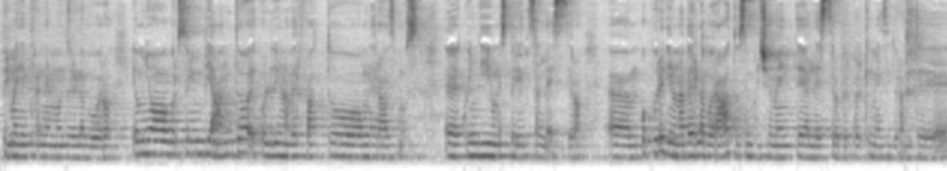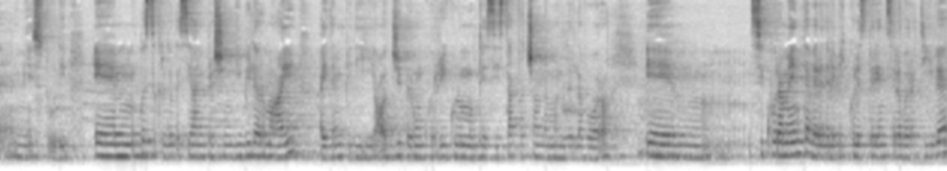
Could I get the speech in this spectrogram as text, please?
prima di entrare nel mondo del lavoro e un mio grosso rimpianto è quello di non aver fatto un Erasmus, eh, quindi un'esperienza all'estero, eh, oppure di non aver lavorato semplicemente all'estero per qualche mese durante i miei studi. E mm, questo credo che sia imprescindibile ormai ai tempi di oggi per un curriculum che si sta affacciando al mondo del lavoro. E, mm, sicuramente avere delle piccole esperienze lavorative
